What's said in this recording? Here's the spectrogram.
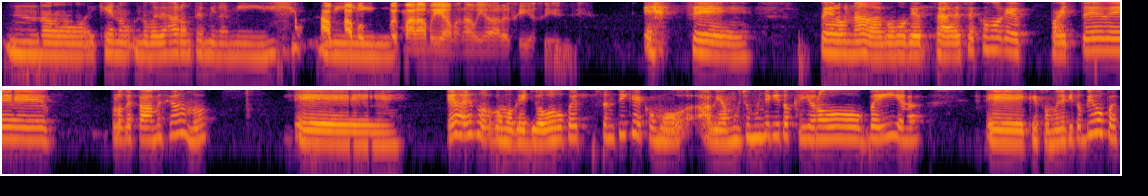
No, es que no, no me dejaron terminar mi. Ah, ah pues, pues, mala mía, mala mía, dale, sigue, sigue. Este. Pero nada, como que, o sea, ese es como que parte de lo que estaba mencionando. Eh, era eso, como que yo pues, sentí que como había muchos muñequitos que yo no veía, eh, que son muñequitos viejos, pues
